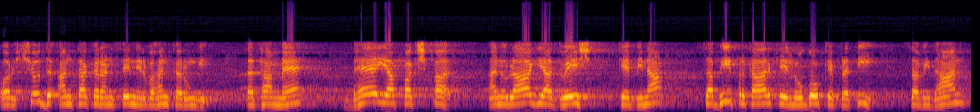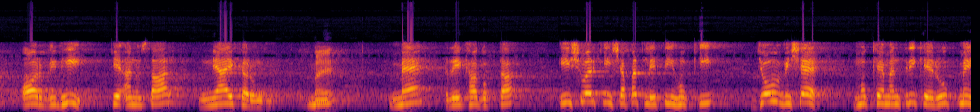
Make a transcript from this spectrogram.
और शुद्ध अंतकरण से निर्वहन करूँगी तथा मैं भय या पक्षपात अनुराग या द्वेष के बिना सभी प्रकार के लोगों के प्रति संविधान और विधि के अनुसार न्याय करूँगी। मैं मैं रेखा गुप्ता ईश्वर की शपथ लेती हूँ कि जो विषय मुख्यमंत्री के रूप में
